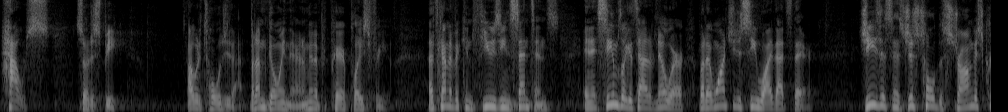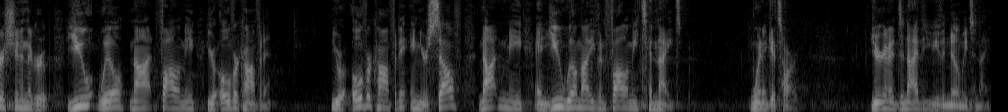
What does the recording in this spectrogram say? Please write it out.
house, so to speak, I would have told you that. But I'm going there and I'm going to prepare a place for you. That's kind of a confusing sentence and it seems like it's out of nowhere, but I want you to see why that's there. Jesus has just told the strongest Christian in the group, You will not follow me. You're overconfident. You are overconfident in yourself, not in me, and you will not even follow me tonight when it gets hard. You're going to deny that you even know me tonight.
